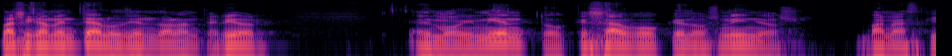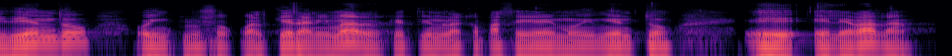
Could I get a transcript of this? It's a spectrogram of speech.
Básicamente aludiendo al anterior. El movimiento, que es algo que los niños van adquiriendo, o incluso cualquier animal que tiene una capacidad de movimiento eh, elevada,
